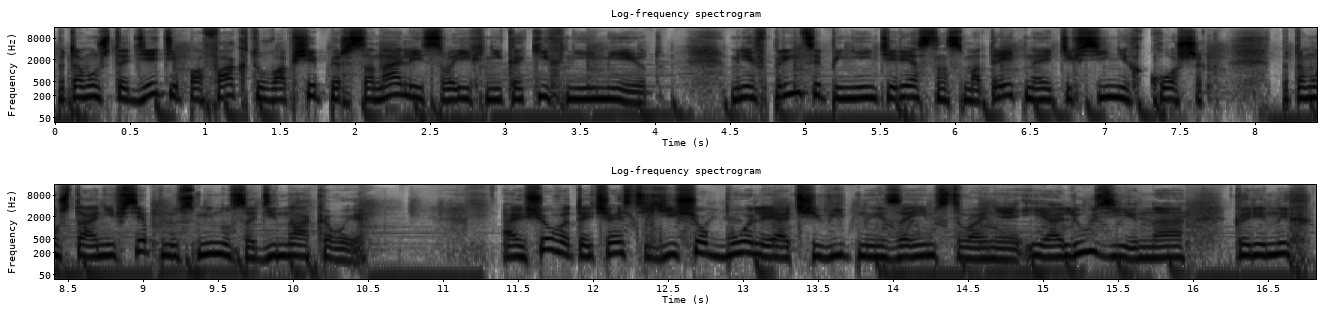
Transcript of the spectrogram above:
Потому что дети по факту вообще персоналей своих никаких не имеют. Мне в принципе не интересно смотреть на этих синих кошек, потому что они все плюс-минус одинаковые. А еще в этой части еще более очевидные заимствования и аллюзии на коренных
